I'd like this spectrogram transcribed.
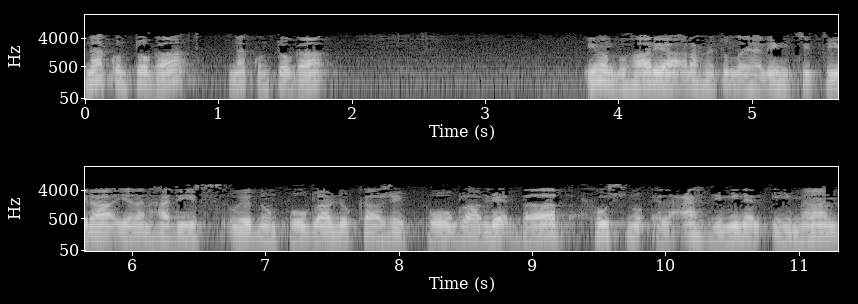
Nakon toga, nakon toga, Imam Buharija, rahmetullahi alihi, citira jedan hadis u jednom poglavlju, kaže poglavlje Bab husnu el ahdi min el iman,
